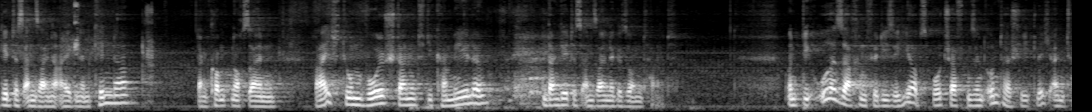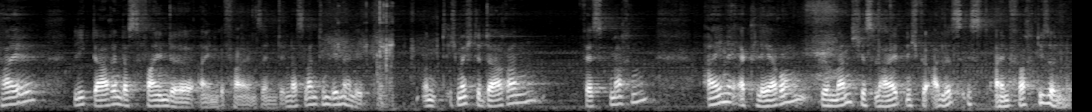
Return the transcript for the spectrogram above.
geht es an seine eigenen Kinder, dann kommt noch sein Reichtum, Wohlstand, die Kamele und dann geht es an seine Gesundheit. Und die Ursachen für diese Hiobsbotschaften sind unterschiedlich. Ein Teil liegt darin, dass Feinde eingefallen sind in das Land, in dem er lebte. Und ich möchte daran festmachen, eine Erklärung für manches Leid, nicht für alles, ist einfach die Sünde.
